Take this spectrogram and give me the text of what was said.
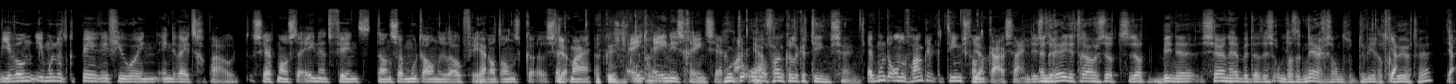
je, wil, je moet het peer review in, in de wetenschap houden. Zeg maar als de een het vindt, dan zou, moet de ander het ook vinden. Ja. Want anders, zeg Ja, maar, één, is geen, zeg moeten maar. onafhankelijke teams zijn. Het moeten onafhankelijke teams van Ja. elkaar zijn. Dus en de reden trouwens dat ze dat binnen CERN hebben, dat is omdat het nergens anders op de wereld Ja. gebeurt. Hè? Ja.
